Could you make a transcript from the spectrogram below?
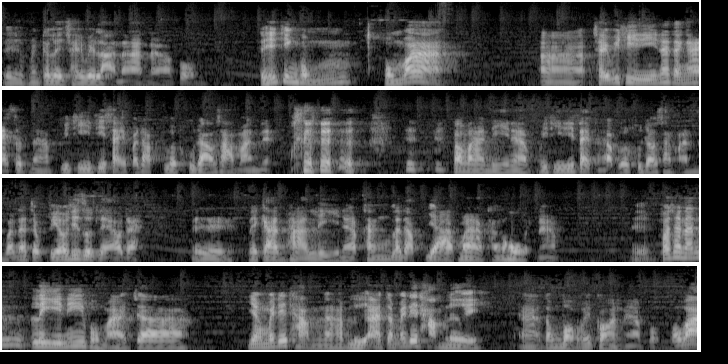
เออมันก็เลยใช้เวลานานนะครับผม แต่ที่จริงผมผมว่า ใช้วิธีนี้น่าจะง่ายสุดนะครับ วิธีที่ใส่ประดับลดคูดาวสามอันเนี่ย ประมาณนี้นะครับ วิธีที่ใส่ประดับลดคูดาวสามอัน ว่าน่าจะเฟี้ยวที่สุดแล้วนะเออในการผ่านรีนะครับ ทั้งระดับยากมากทั้งโหดนะครับเออเพราะฉะนั้นรีนี่ผมอาจจะยังไม่ได้ทำนะครับ หรืออาจจะไม่ได้ทำเลยอ่าต้องบอกไว้ก่อนนะครับผมเพราะว่า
